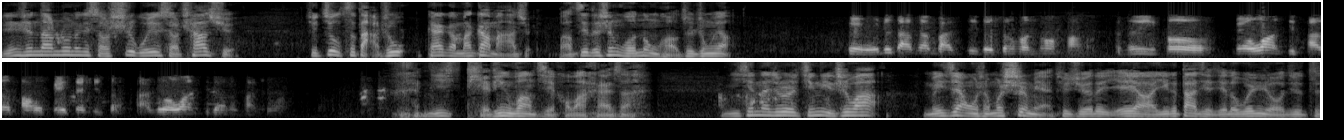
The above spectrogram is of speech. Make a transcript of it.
人生当中那个小事故，一个小插曲，就就此打住，该干嘛干嘛去，把自己的生活弄好最重要。对，我就打算把自己的生活弄好，可能以后没有忘记他的话，我可以再去找他；如果忘记掉的话，就忘记。你铁定忘记好吗，孩子？你现在就是井底之蛙，没见过什么世面，就觉得哎呀，一个大姐姐的温柔就这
